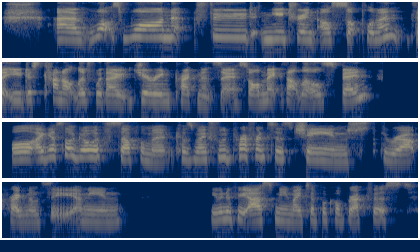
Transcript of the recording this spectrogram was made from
um, what's one food, nutrient, or supplement that you just cannot live without during pregnancy? So I'll make that little spin. Well, I guess I'll go with supplement because my food preferences change throughout pregnancy. I mean, even if you ask me my typical breakfast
